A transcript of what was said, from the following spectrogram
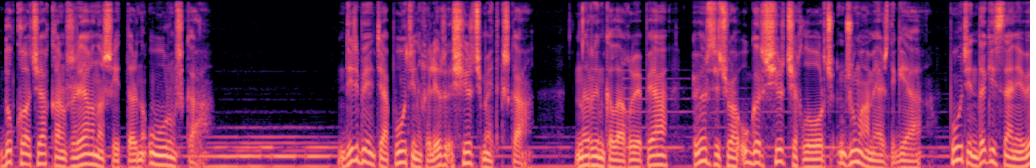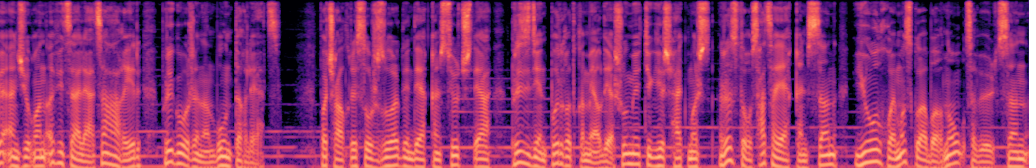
дуқа чаққарым жряғна шиттерн урымшка. Дирбентя Путин хилер ширчметкшка. На рынкала гуепя өрсичуа угар ширчех лорч джума междигя. Путин Дагестаневе анчуган официаля цагир Пригожинын бунтагляц. Пачалк ресурс зуардын дәккін сүрчтә президент пыргыт қымелде шуметтігеш хәкмыш Ростов саца яққынсын юл хой Москва бағну цабөлсін.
